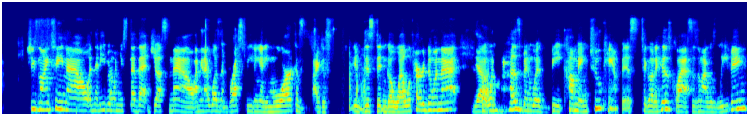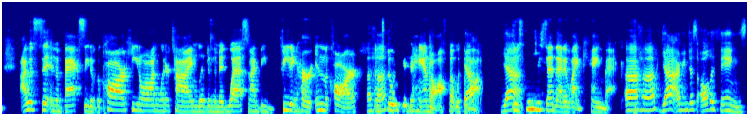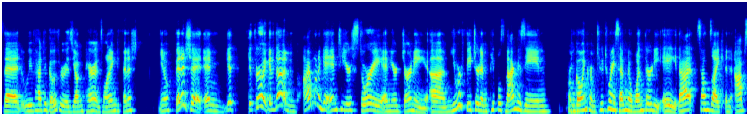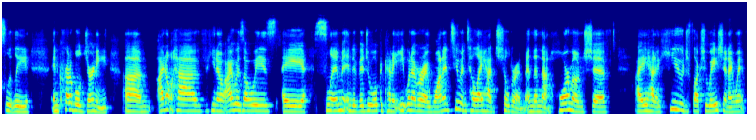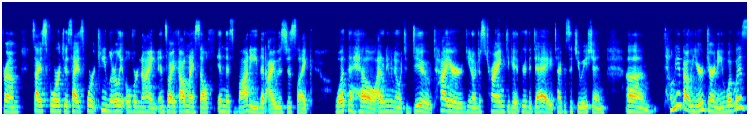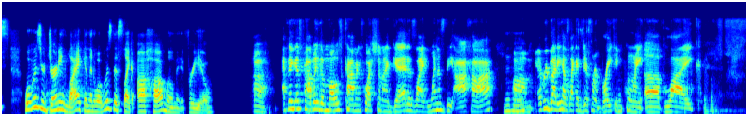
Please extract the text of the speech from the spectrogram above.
She's 19 now and then even when you said that just now i mean i wasn't breastfeeding anymore because i just it just didn't go well with her doing that yeah. But when my husband would be coming to campus to go to his classes and I was leaving, I would sit in the back seat of the car, heat on, wintertime, lived in the Midwest, and I'd be feeding her in the car uh-huh. until we did the handoff, but with the yeah. bottle. Yeah. So as soon as you said that, it like came back. Uh huh. Yeah. I mean, just all the things that we've had to go through as young parents wanting to finish, you know, finish it and get get through it, get it done. I want to get into your story and your journey. Um, you were featured in People's Magazine from going from 227 to 138. That sounds like an absolutely incredible journey. Um, I don't have, you know, I was always a slim individual, could kind of eat whatever I wanted to until I had children. And then that hormone shift I had a huge fluctuation. I went from size four to size 14 literally overnight. And so I found myself in this body that I was just like, what the hell? I don't even know what to do. Tired, you know, just trying to get through the day type of situation. Um, tell me about your journey. What was what was your journey like? And then what was this like aha moment for you? Uh, I think it's probably the most common question I get is like, when is the aha? Mm-hmm. Um, everybody has like a different breaking point of like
